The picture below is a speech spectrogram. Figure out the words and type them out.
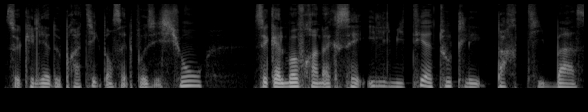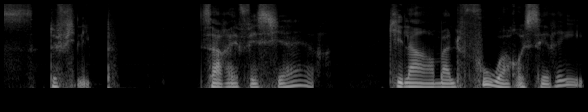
Ce qu'il y a de pratique dans cette position, c'est qu'elle m'offre un accès illimité à toutes les parties basses de Philippe. Sa raie fessière, qu'il a un mal fou à resserrer,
